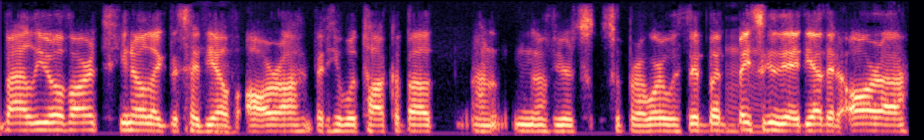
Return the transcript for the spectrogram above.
value of art. You know, like this idea of aura that he would talk about. I don't know if you're super aware with it, but Mhm. basically the idea that aura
